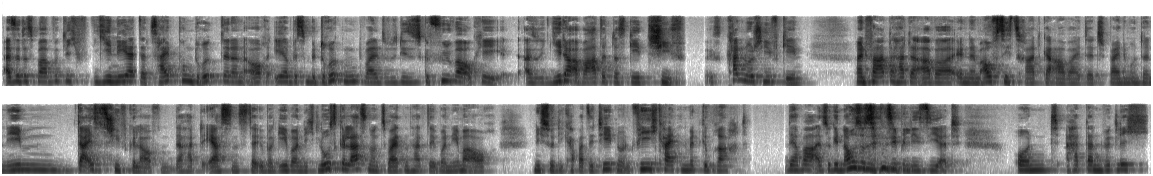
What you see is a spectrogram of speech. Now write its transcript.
Also das war wirklich, je näher der Zeitpunkt rückte, dann auch eher ein bisschen bedrückend, weil so dieses Gefühl war, okay, also jeder erwartet, das geht schief. Es kann nur schief gehen. Mein Vater hatte aber in einem Aufsichtsrat gearbeitet bei einem Unternehmen. Da ist es schief gelaufen. Da hat erstens der Übergeber nicht losgelassen und zweitens hat der Übernehmer auch nicht so die Kapazitäten und Fähigkeiten mitgebracht. Der war also genauso sensibilisiert und hat dann wirklich,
